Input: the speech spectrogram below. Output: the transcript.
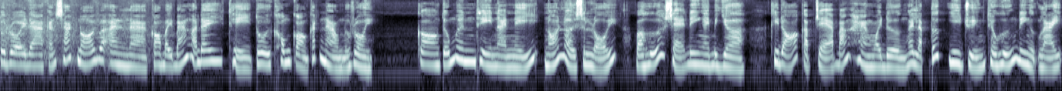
Tôi rồi là cảnh sát nói với anh là con bày bán ở đây thì tôi không còn cách nào nữa rồi. Còn Tiểu Minh thì nài nỉ, nói lời xin lỗi và hứa sẽ đi ngay bây giờ. Khi đó cặp trẻ bán hàng ngoài đường ngay lập tức di chuyển theo hướng đi ngược lại,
